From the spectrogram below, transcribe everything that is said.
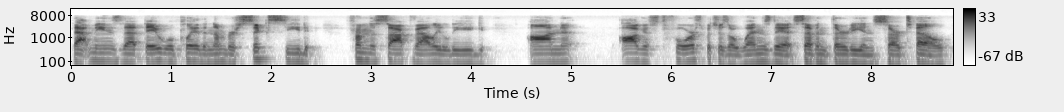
That means that they will play the number six seed from the Sauk Valley League on August 4th, which is a Wednesday at 7:30 in Sartell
